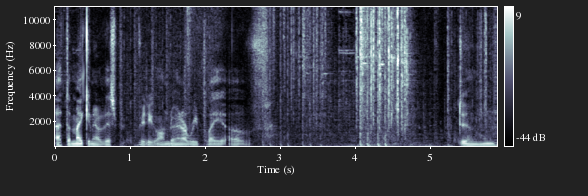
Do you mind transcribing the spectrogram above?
at the making of this video I'm doing a replay of Doom.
